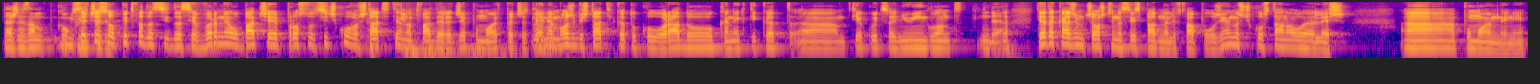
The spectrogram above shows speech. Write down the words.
Даже не знам колко Мисля, че се опитва да, си, да се върне, обаче просто всичко в щатите на това дередже, по мое впечатление. Мгм. Може би щати като Колорадо, Канектикът, тия, които са Нью Ингланд, Да. те да кажем, че още не са изпаднали в това положение, но всичко останало е леш, а, по мое мнение.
